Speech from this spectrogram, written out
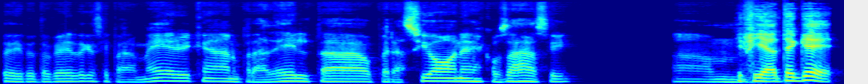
te, te toca irte que si para American, para Delta, operaciones, cosas así. Am, Y fíjate que,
